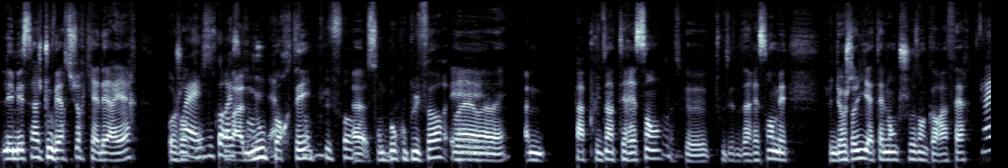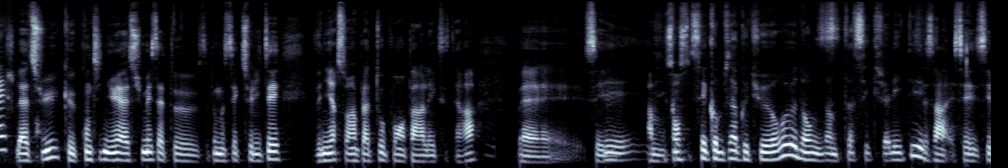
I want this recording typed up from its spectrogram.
les messages d'ouverture qu'il y a derrière, aujourd'hui, ouais, va nous porter, sont, beaucoup plus forts et pas plus intéressants, parce que tout est intéressant, mais je veux dire, aujourd'hui, il y a tellement de choses encore à faire là-dessus que continuer à assumer cette, cette, homosexualité, venir sur un plateau pour en parler, etc ben, c'est à mon sens. C'est comme ça que tu es heureux donc, dans ta sexualité. C'est ça. C'est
